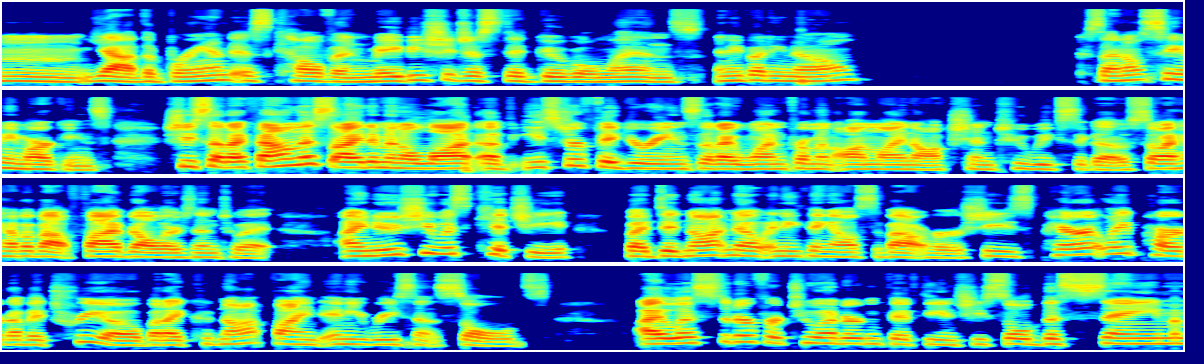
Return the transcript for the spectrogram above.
Hmm. Yeah, the brand is Kelvin. Maybe she just did Google Lens. Anybody know? Because I don't see any markings. She said, I found this item in a lot of Easter figurines that I won from an online auction two weeks ago. So I have about $5 into it. I knew she was kitschy, but did not know anything else about her. She's apparently part of a trio, but I could not find any recent solds. I listed her for 250 and she sold the same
